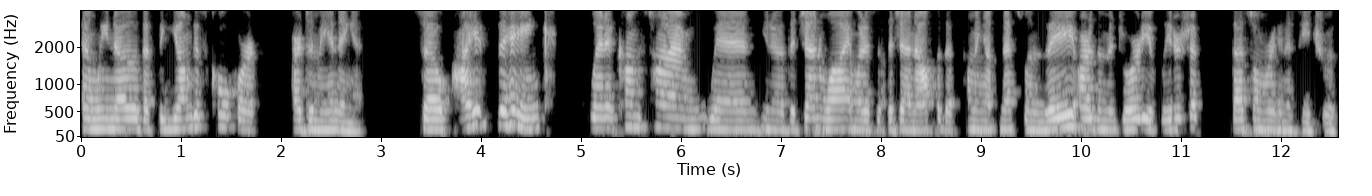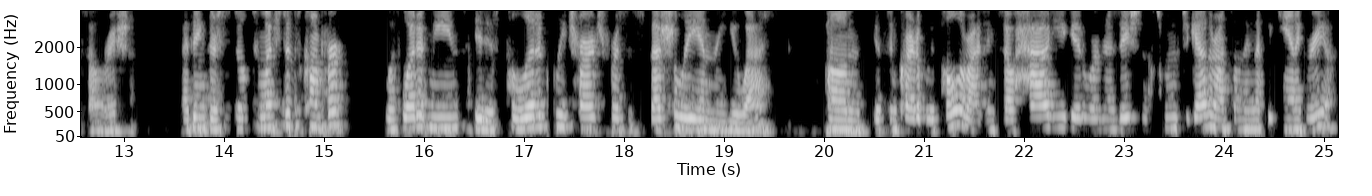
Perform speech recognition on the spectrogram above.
and we know that the youngest cohorts are demanding it. So I think when it comes time when, you know, the Gen Y and what is it, the Gen Alpha that's coming up next, when they are the majority of leadership, that's when we're going to see true acceleration. I think there's still too much discomfort with what it means. It is politically charged for us, especially in the US. Um, it's incredibly polarizing. So, how do you get organizations to move together on something that we can't agree on?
